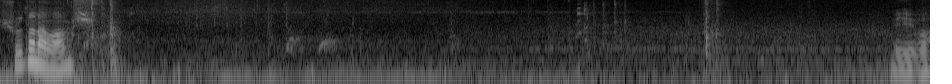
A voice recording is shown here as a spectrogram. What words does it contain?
Şurada ne varmış? Eyvah.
